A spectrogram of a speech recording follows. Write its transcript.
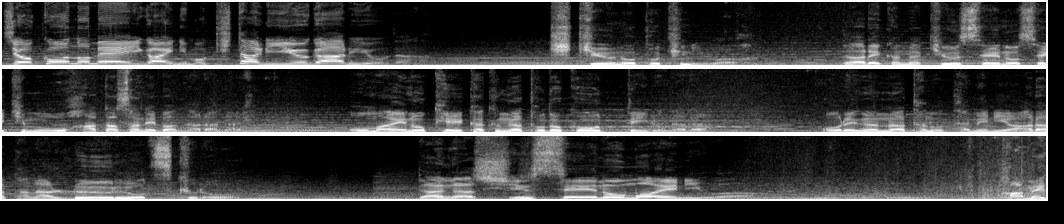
女皇の命以外にも来た理由があるようだ。気球の時には誰かが旧姓の責務を果たさねばならない。お前の計画が滞っているなら俺がナタのために新たなルールを作ろう。だが神聖の前には破滅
